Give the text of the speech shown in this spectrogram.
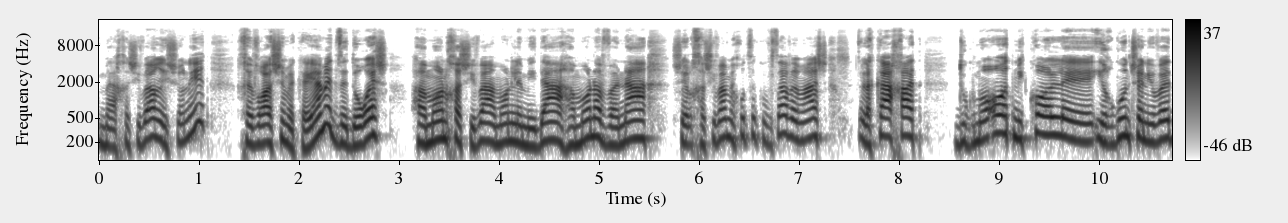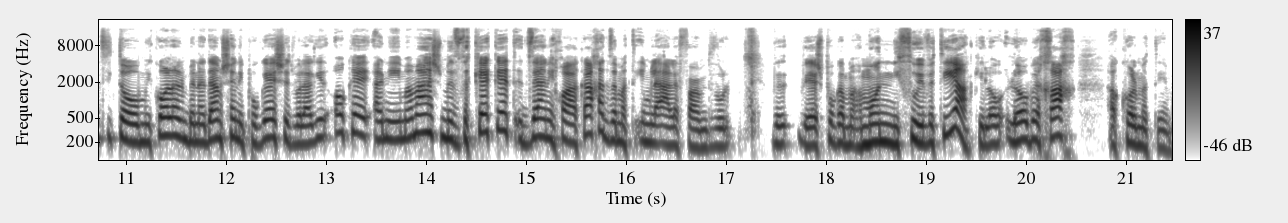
מהחשיבה הראשונית, חברה שמקיימת. זה דורש המון חשיבה, המון למידה, המון הבנה של חשיבה מחוץ לקופסה, וממש לקחת דוגמאות מכל uh, ארגון שאני עובדת איתו, מכל בן אדם שאני פוגשת, ולהגיד, אוקיי, אני ממש מזקקת, את זה אני יכולה לקחת, זה מתאים לאלף פארמס, ויש פה גם המון ניסוי וטעייה, כי לא, לא בהכרח הכל מתאים.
